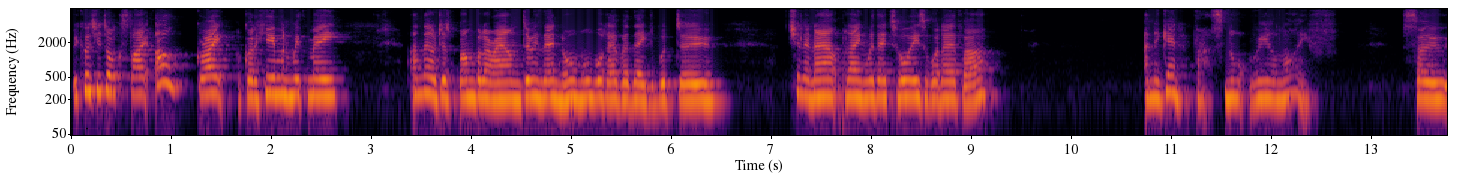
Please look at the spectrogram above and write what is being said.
Because your dog's like, oh, great, I've got a human with me. And they'll just bumble around doing their normal, whatever they would do, chilling out, playing with their toys or whatever. And again, that's not real life. So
